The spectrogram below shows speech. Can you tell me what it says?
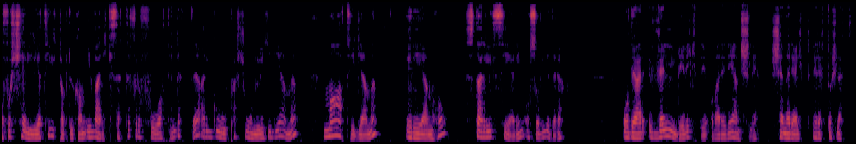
Og forskjellige tiltak du kan iverksette for å få til dette, er god personlig hygiene, mathygiene, renhold, sterilisering osv. Og, og det er veldig viktig å være renslig, generelt, rett og slett.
